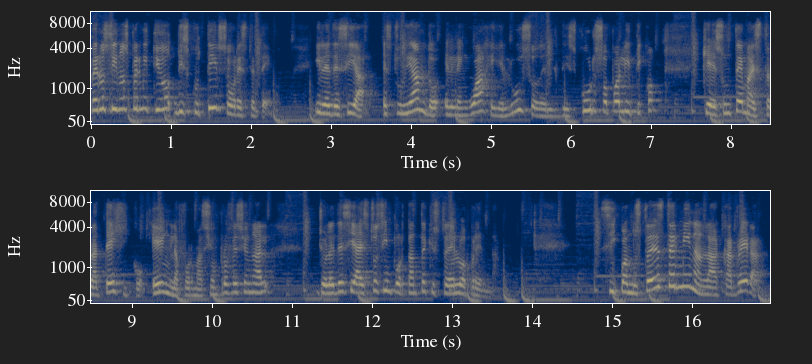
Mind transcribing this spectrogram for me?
pero sí nos permitió discutir sobre este tema. Y les decía, estudiando el lenguaje y el uso del discurso político, que es un tema estratégico en la formación profesional, yo les decía, esto es importante que ustedes lo aprendan si cuando ustedes terminan la carrera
